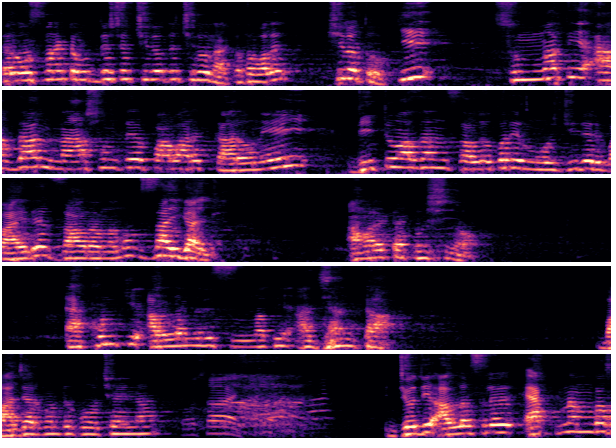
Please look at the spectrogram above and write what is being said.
তাহলে ওসমান একটা উদ্দেশ্য ছিল তো ছিল না, কথা বলেন? ছিল তো। কি? সুন্নাতি আজান না শুনতে পাওয়ার কারণেই দ্বিতীয় আজান চালু করে মসজিদের বাইরে জাওরা নামক জায়গায়। আমার একটা প্রশ্ন এখন কি আল্লাহ সুন্নাতি আজানটা বাজার মধ্যে পৌঁছায় না? যদি আল্লাহ এক নাম্বার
